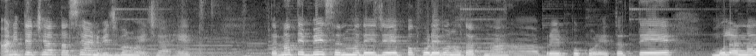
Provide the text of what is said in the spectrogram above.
आणि त्याचे आता सँडविच बनवायचे आहेत. तर ना ते बेसनमध्ये जे पकोडे बनवतात ना ब्रेड पकोडे तर ते मुलांना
